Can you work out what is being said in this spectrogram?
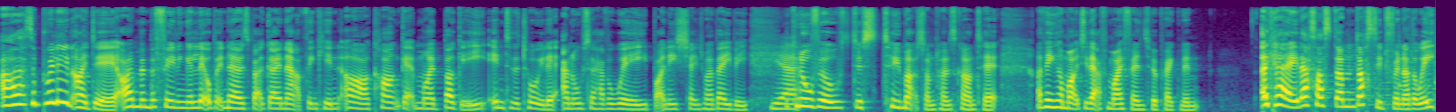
Oh, that's a brilliant idea. I remember feeling a little bit nervous about going out, thinking, oh, I can't get my buggy into the toilet and also have a wee, but I need to change my baby. Yeah. It can all feel just too much sometimes, can't it? I think I might do that for my friends who are pregnant. Okay, that's us done and dusted for another week.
